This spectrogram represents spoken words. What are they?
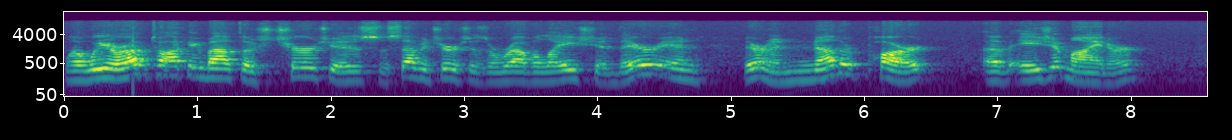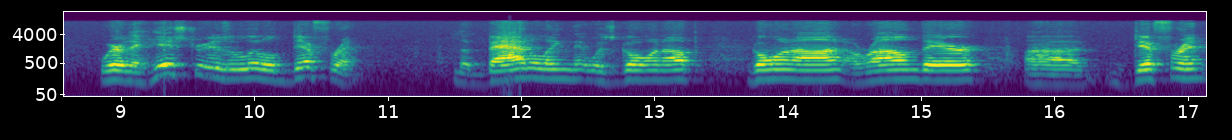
When we are up talking about those churches, the seven churches of Revelation, they're in, they're in another part of Asia Minor where the history is a little different. The battling that was going up, going on around there, uh, different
